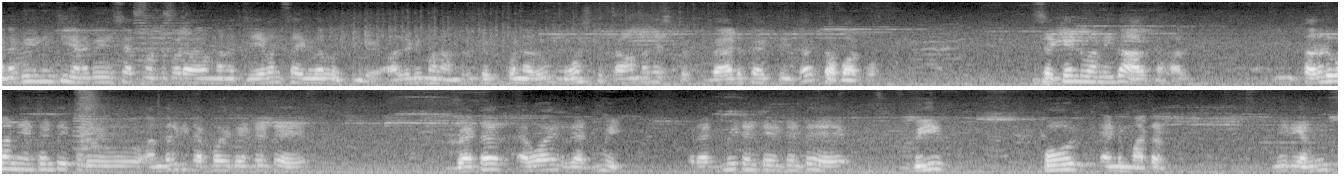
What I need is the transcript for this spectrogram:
ఎనభై నుంచి ఎనభై ఐదు శాతం వరకు కూడా మన జీవన శైలి వల్ల వచ్చింది. ఆల్రెడీ మన అందరూ చెప్పుకున్నారు most commonest bad effect is the tobacco. Second one ఇది ఆల్కహాల్. థర్డ్ వన్ ఏంటంటే ఇప్పుడు అందరికీ చెప్పబోయేది ఏంటంటే better avoid red meat. Red meat అంటే ఏంటంటే బీఫ్ పోర్క్ అండ్ మటన్. మీరు ఎంత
